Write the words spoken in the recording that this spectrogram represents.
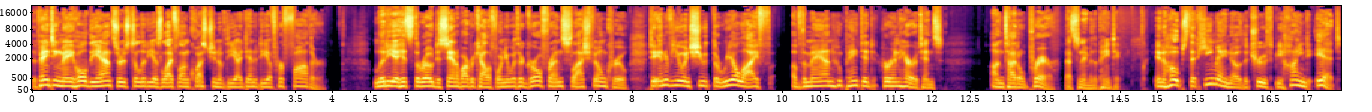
The painting may hold the answers to Lydia's lifelong question of the identity of her father. Lydia hits the road to Santa Barbara, California with her girlfriend slash film crew to interview and shoot the real life of the man who painted her inheritance, Untitled Prayer. That's the name of the painting, in hopes that he may know the truth behind it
